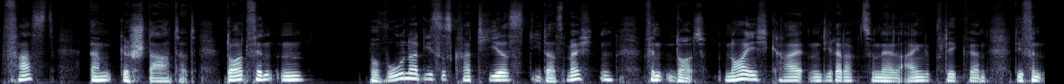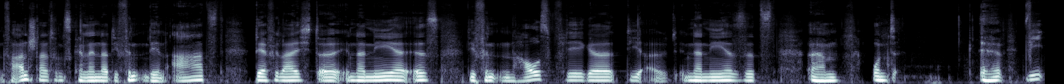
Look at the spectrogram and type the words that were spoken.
fasst, ähm, gestartet. Dort finden Bewohner dieses Quartiers, die das möchten, finden dort Neuigkeiten, die redaktionell eingepflegt werden. Die finden Veranstaltungskalender, die finden den Arzt, der vielleicht äh, in der Nähe ist, die finden Hauspflege, die äh, in der Nähe sitzt. Ähm, und äh, wie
